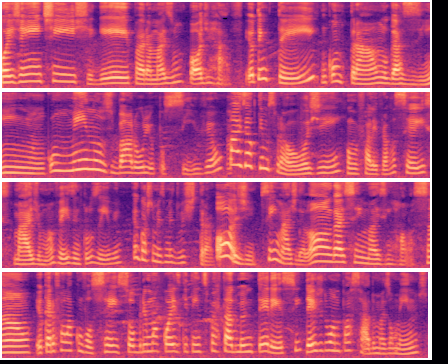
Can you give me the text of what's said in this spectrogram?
Oi, gente! Cheguei para mais um Pod Rafa. Eu tentei encontrar um lugarzinho com menos barulho possível, mas é o que temos para hoje. Como eu falei para vocês, mais de uma vez, inclusive, eu gosto mesmo do estrago. Hoje, sem mais delongas, sem mais enrolação, eu quero falar com vocês sobre uma coisa que tem despertado meu interesse desde o ano passado, mais ou menos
